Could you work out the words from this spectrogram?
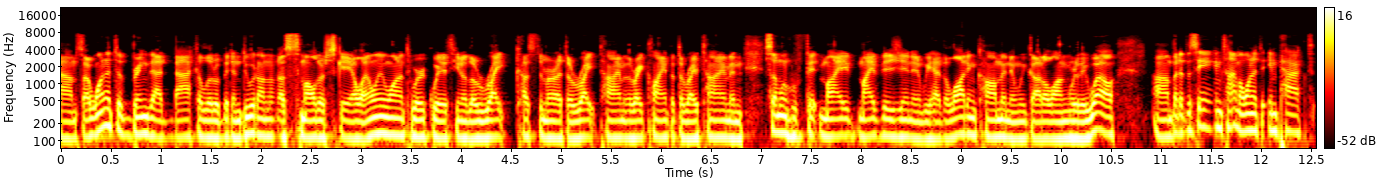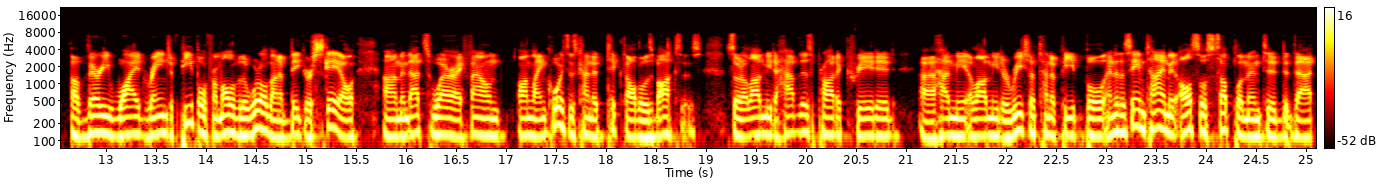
Um, so I wanted to bring that back a little bit and do it on a smaller scale. I only wanted to work with you know the right customer at the right time, the right client at the right time, and someone who fit my my vision and we had a lot in common and we got along really well. Um, but at the same time, I wanted to impact a very wide range of people from all over the world on a bigger scale. Um, and that's where I found online courses kind of ticked all those boxes. So it allowed me to have this product created, uh, had me allowed me to reach a ton of people, and at the same time, it also supplemented that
